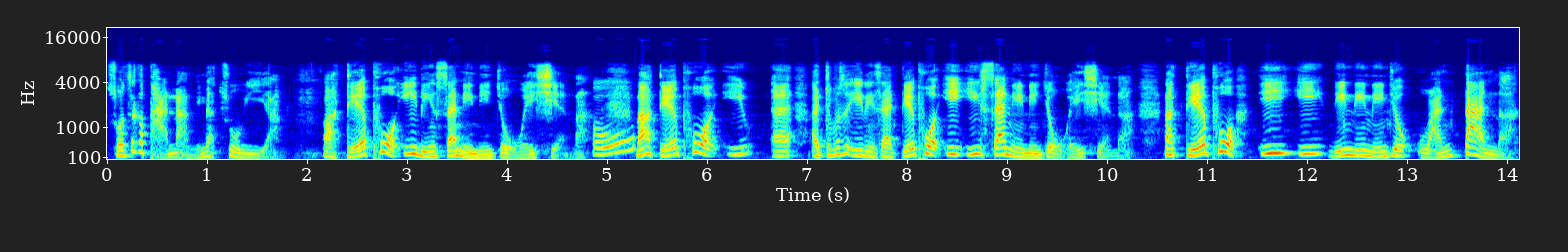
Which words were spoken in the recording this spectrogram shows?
说这个盘呐，你们要注意啊，啊，跌破一零三零零就危险了，哦，然后跌破一，呃，呃，这不是一零三，跌破一一三零零就危险了，那跌破一一零零零就完蛋了。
